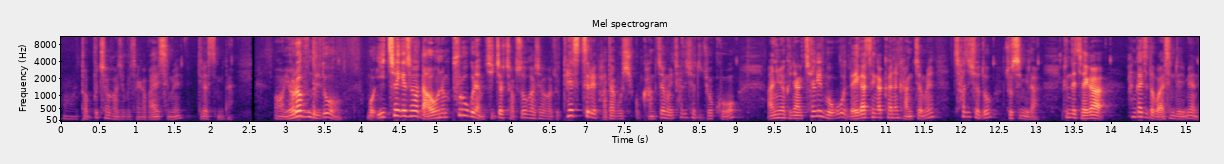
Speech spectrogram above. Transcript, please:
어, 덧붙여 가지고 제가 말씀을 드렸습니다. 어, 여러분들도 뭐 이 책에서 나오는 프로그램 직접 접속하셔가지고 테스트를 받아보시고 강점을 찾으셔도 좋고 아니면 그냥 책을 보고 내가 생각하는 강점을 찾으셔도 좋습니다. 그런데 제가 한 가지 더 말씀드리면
